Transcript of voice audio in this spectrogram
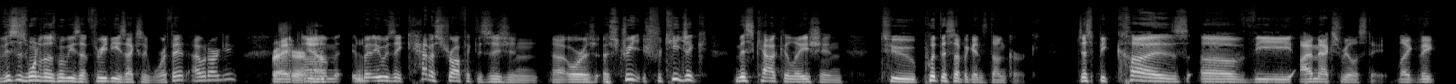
this is one of those movies that 3D is actually worth it. I would argue. right? Sure. Yeah. Um, but it was a catastrophic decision uh, or a, a street, strategic miscalculation to put this up against Dunkirk, just because of the IMAX real estate. Like they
